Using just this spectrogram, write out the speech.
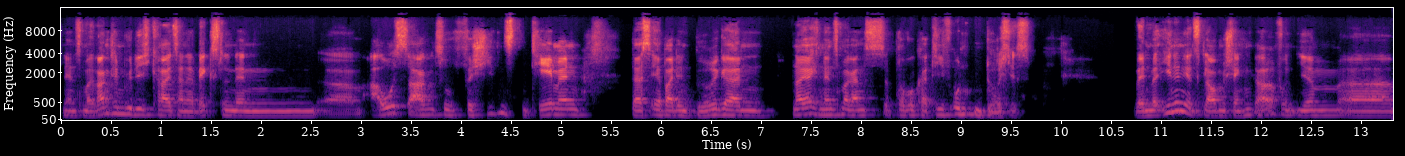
ich nenne es mal Wankelmüdigkeit, seiner wechselnden äh, Aussagen zu verschiedensten Themen, dass er bei den Bürgern, naja, ich nenne es mal ganz provokativ, unten durch ist. Wenn man Ihnen jetzt Glauben schenken darf und Ihren äh,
